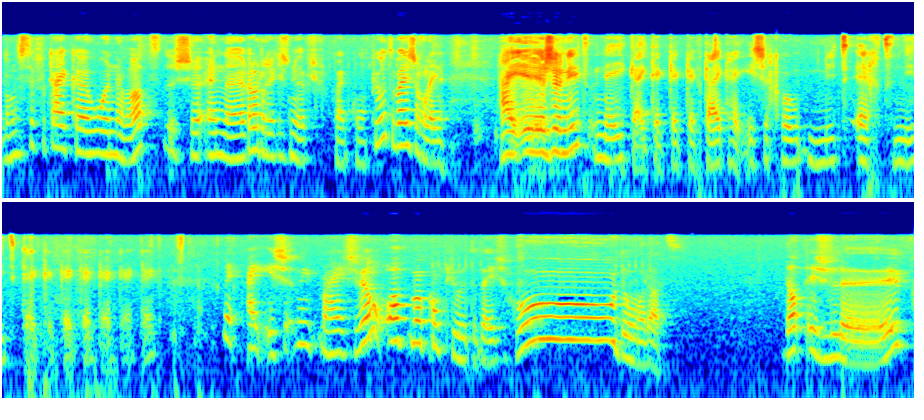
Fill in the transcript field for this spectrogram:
dan eens even kijken hoe en wat. Dus, en Roderick is nu even met mijn computer bezig. Alleen hij is er niet. Nee, kijk, kijk, kijk, kijk, kijk. Hij is er gewoon niet echt niet. Kijk, kijk, kijk, kijk, kijk, kijk, kijk. Nee, hij is er niet. Maar hij is wel op mijn computer bezig. Hoe doen we dat? Dat is leuk.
